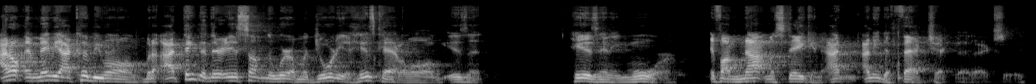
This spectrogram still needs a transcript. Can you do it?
I don't, and maybe I could be wrong, but I think that there is something to where a majority of his catalog isn't his anymore. If I'm not mistaken, I, I need to fact check that actually.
